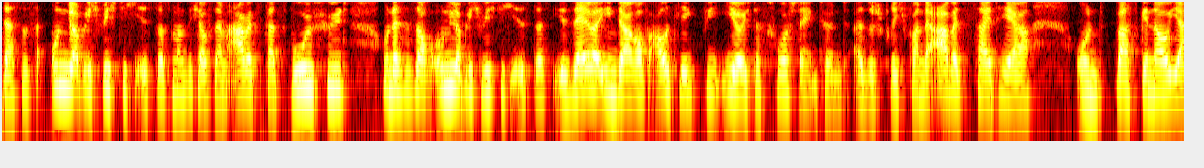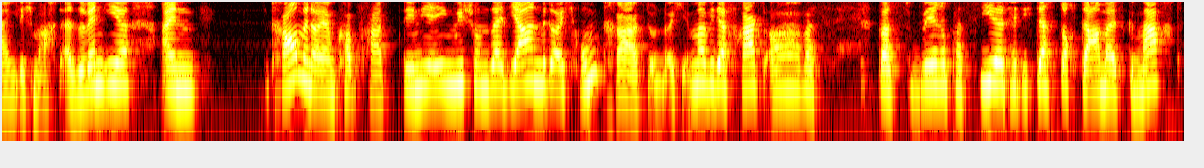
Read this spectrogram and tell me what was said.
dass es unglaublich wichtig ist, dass man sich auf seinem Arbeitsplatz wohlfühlt und dass es auch unglaublich wichtig ist, dass ihr selber ihn darauf auslegt, wie ihr euch das vorstellen könnt. Also sprich von der Arbeitszeit her und was genau ihr eigentlich macht. Also wenn ihr einen Traum in eurem Kopf habt, den ihr irgendwie schon seit Jahren mit euch rumtragt und euch immer wieder fragt, oh, was, was wäre passiert, hätte ich das doch damals gemacht,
